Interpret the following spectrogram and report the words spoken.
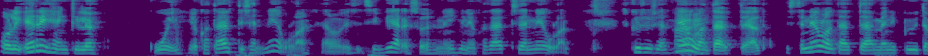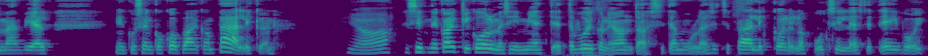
oli eri henkilö kuin, joka täytti sen neulan. Siellä oli sit siinä vieressä oli sellainen ihminen, joka täytti sen neulan. Se kysyi sieltä Ai. neulan täyttäjältä. Ja sitten neulan täyttäjä meni pyytämään vielä niin kuin sen koko paikan päällikön. Joo. Ja sitten ne kaikki kolme siinä mietti, että voiko ne antaa sitä mulle. Ja sitten se päällikkö oli loput silleen, että ei voi.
